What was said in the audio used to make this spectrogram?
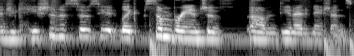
Education Associate, like some branch of um, the United Nations,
